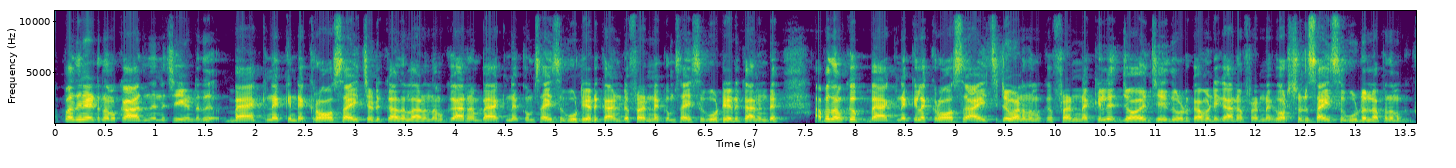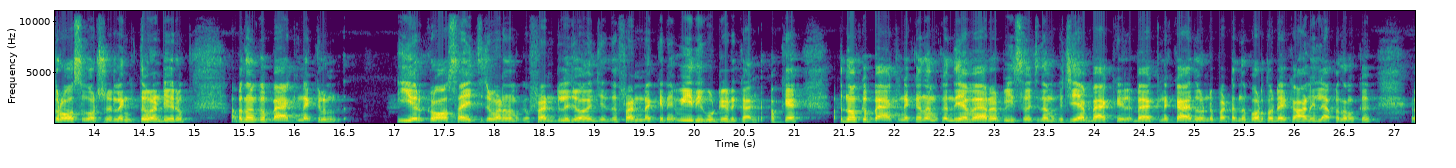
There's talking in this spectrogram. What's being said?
അപ്പോൾ അതിനായിട്ട് നമുക്ക് ആദ്യം തന്നെ ചെയ്യേണ്ടത് ബാക്ക് നെക്കിന്റെ ക്രോസ് അയച്ചെടുക്കുക എന്നുള്ളതാണ്. നമുക്ക് കാരണം ബാക്ക് നെക്കും സൈസ് കൂട്ടിയെടുക്കാനുണ്ട് ഫ്രണ്ട് നെക്കും സൈസ് കൂട്ടിയെടുക്കാനുണ്ട്. അപ്പോൾ നമുക്ക് ബാക്ക് നെക്കിലെ ക്രോസ് അയച്ചിട്ട് വേണം നമുക്ക് ഫ്രണ്ട് നെക്കിൽ ജോയിൻ ചെയ്ത് കൊടുക്കാൻ വേണ്ടി. കാരണം ഫ്രണ്ട് നെക്ക് കുറച്ചൊരു സൈസ് കൂടുതലല്ലോ? അപ്പോൾ നമുക്ക് ക്രോസ് കുറച്ചൊരു ലെങ്ത്ത് വേണ്ടി വരും. അപ്പോൾ നമുക്ക് ബാക്ക് നെക്കിലും ഈ ഒരു ക്രോസ് അയച്ചിട്ട് വേണം നമുക്ക് ഫ്രണ്ടിൽ ജോയിൻ ചെയ്ത് ഫ്രണ്ട് നെക്കിന് വീതി കൂട്ടിയെടുക്കാൻ. ഓക്കെ അപ്പോൾ നമുക്ക് ബാക്ക് നെക്ക് നമുക്ക് എന്ത് ചെയ്യാം? വേറെ പീസ് വെച്ച് നമുക്ക് ചെയ്യാം. ബാക്ക് ബാക്ക് നെക്ക് ആയതുകൊണ്ട് പെട്ടെന്ന് പുറത്തോട്ടേ കാണില്ല. അപ്പോൾ നമുക്ക്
